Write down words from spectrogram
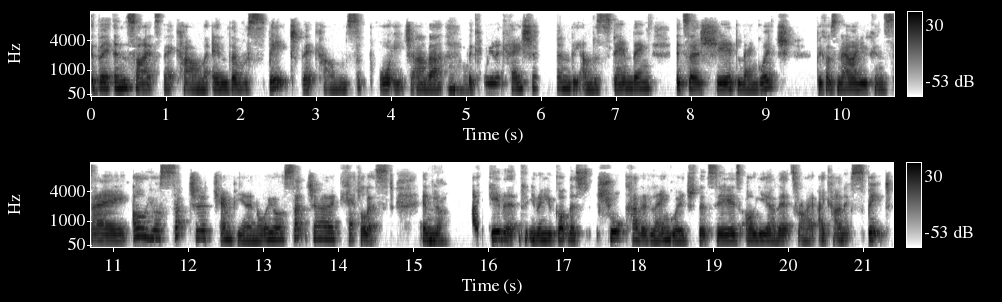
the insights that come and the respect that comes for each other, mm-hmm. the communication, the understanding. It's a shared language because now you can say, Oh, you're such a champion or you're such a catalyst. And yeah. I get it. You know, you've got this shortcutted language that says, Oh, yeah, that's right. I can't expect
